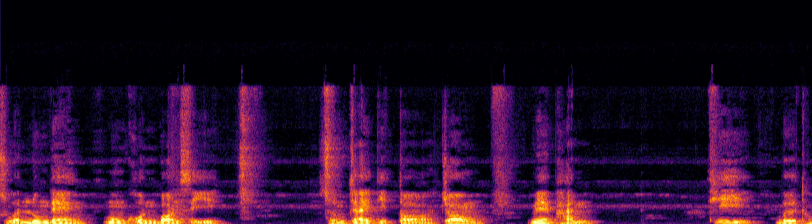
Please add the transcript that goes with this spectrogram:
สวนลุงแดงมงคลบอนสี สนใจติดต่อจองแม่พันธุ์ ที่เบอร์โทร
